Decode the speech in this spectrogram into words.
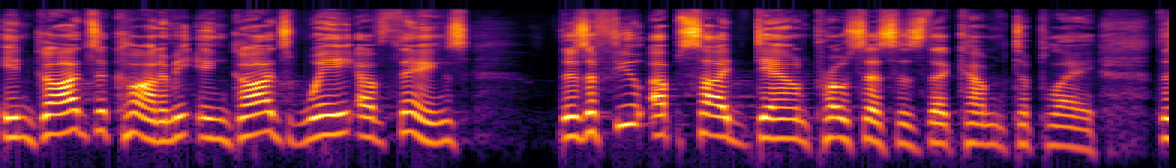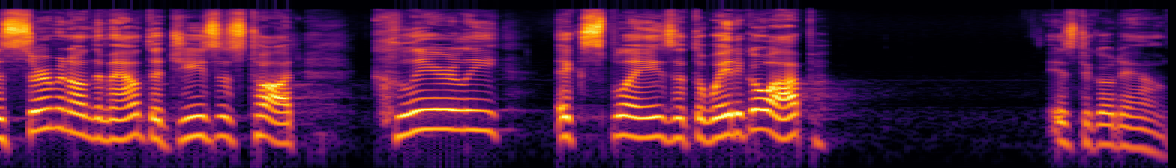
In God's economy, in God's way of things, there's a few upside down processes that come to play. The Sermon on the Mount that Jesus taught clearly explains that the way to go up is to go down.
